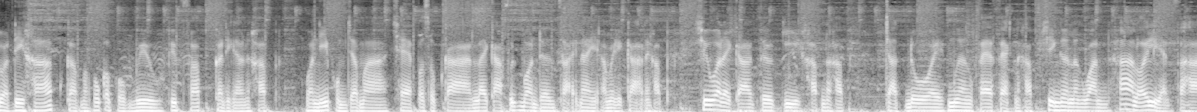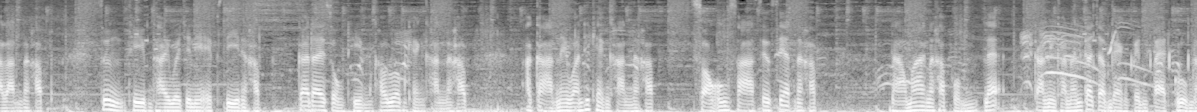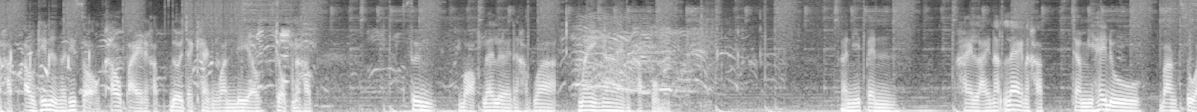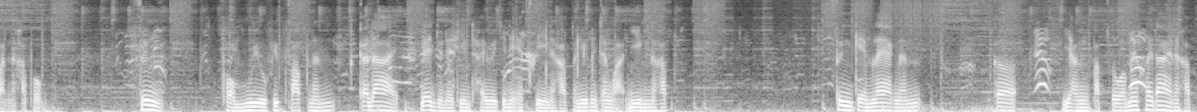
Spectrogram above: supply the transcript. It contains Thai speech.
สวัสดีครับ กลับมาพบกับผมวิวฟิปฟับกันอีกแล้วนะครับ วันนี้ผมจะมาแชร์ประสบการณ์ รายการฟุตบอลเดินสายในอเมริกานะครับ ชื่อว่ารายการเตอร์กีครับนะครับ จัดโดยเมืองแฟร์แฟกต์นะครับ ชิงเงินรางวัล 500 เหรียญสหรัฐนะครับ ซึ่งทีมไทยเวอร์จิเนีย FC นะครับ ก็ได้ส่งทีมเข้าร่วมแข่งขันนะครับ อากาศในวันที่แข่งขันนะครับ 2 องศาเซลเซียสนะครับ หนาวมากนะครับผมและ การแข่งขันนั้นก็จะแบ่งเป็น 8 กลุ่มนะครับ เอาที่1และที่ 2 เข้าไปนะครับ โดยจะแข่งวันเดียวจบนะครับ ซึ่งบอกได้เลยนะครับว่าไม่ง่ายนะครับผม อันนี้เป็นไฮไลท์นัดแรกนะครับ จะมีให้ดูบางส่วนนะครับผม ซึ่งผมวิวฟิปฟับนั้นก็ได้เล่นอยู่ในทีมไทยเวจินีเอฟซีนะครับ อันนี้เป็นจังหวะยิงนะครับ ซึ่งเกมแรกนั้นก็ ยังปรับตัวไม่ค่อยได้นะครับ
